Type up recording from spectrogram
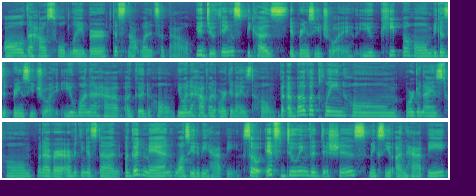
all the household labor. That's not what it's about. You do things because it brings you joy. You keep a home because it brings you joy. You want to have a good home. You want to have an organized home home. But above a clean home, organized home, whatever, everything is done, a good man wants you to be happy. So if doing the dishes makes you unhappy,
